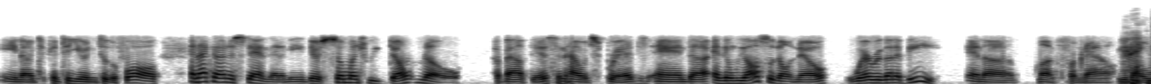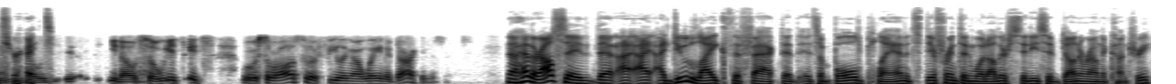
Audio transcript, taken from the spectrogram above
you know, to continue into the fall. And I can understand that. I mean, there's so much we don't know about this and how it spreads, and uh, and then we also don't know where we're going to be in a month from now. You know, right, you right. You know, so it's it's so we're all sort of feeling our way in the dark in a sense. Now, Heather, I'll say that I, I, do like the fact that it's a bold plan. It's different than what other cities have done around the country.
